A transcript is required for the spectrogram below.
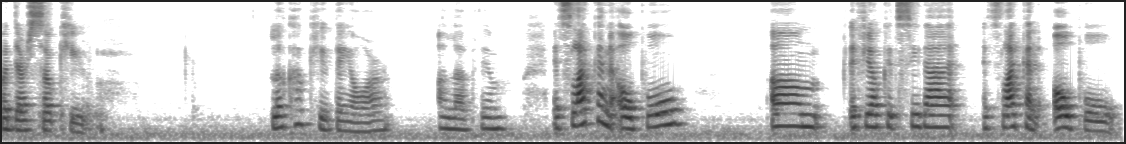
but they're so cute. Look how cute they are. I love them. It's like an opal. Um, if y'all could see that, it's like an opal.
